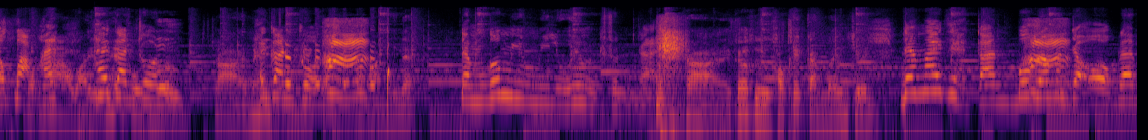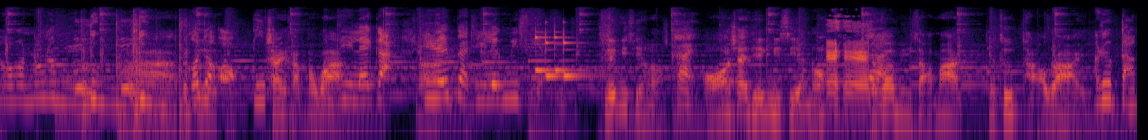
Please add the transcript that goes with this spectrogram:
ล็อกปากล็อกให้หน้าไว้ให้ไม่กันโชน ใช่ไม่ให้กันชน ประมาณนี้แหละ แต่มันก็มีมีรูให้มันชนได้ใช่ก็คือเขาแค่กันไว้เฉยได้ไม่แท็กกันปุ๊บแล้วมันจะออกได้เพราะมันต้องทำอย่างนี้ดึงดึงอ่าก็คือก็จะออกปุ๊บใช่ครับเพราะว่า ทีเล็กอะใช่ ทีเล็กแต่ทีเล็กมีเสียงทีเล็กมีเสียงเหรอ ใช่อ๋อใช่ทีเล็กมีเสียงเนาะแล้วก็มีสามารถกระทืบเท้าได้เอาเริ่มตาม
